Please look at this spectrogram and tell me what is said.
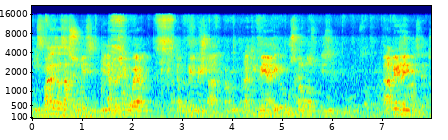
que em várias das ações ele acompanhou ela até o governo do Estado, para que venha recurso para o nosso município. Parabéns aí, presidente.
